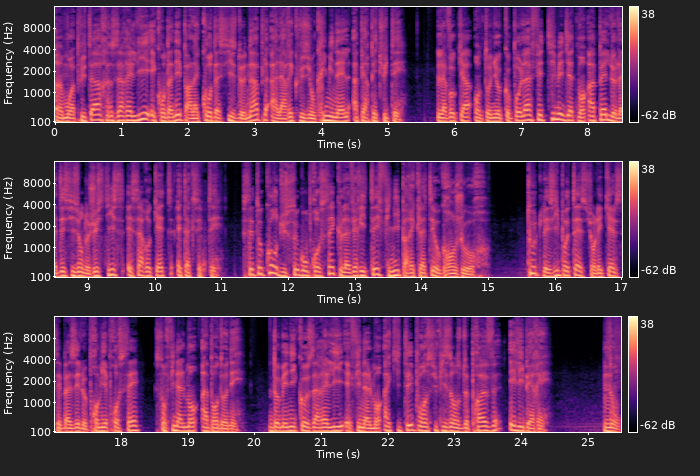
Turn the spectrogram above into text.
Un mois plus tard, Zarelli est condamné par la cour d'assises de Naples à la réclusion criminelle à perpétuité. L'avocat Antonio Coppola fait immédiatement appel de la décision de justice et sa requête est acceptée. C'est au cours du second procès que la vérité finit par éclater au grand jour. Toutes les hypothèses sur lesquelles s'est basé le premier procès sont finalement abandonnées. Domenico Zarelli est finalement acquitté pour insuffisance de preuves et libéré. Non,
